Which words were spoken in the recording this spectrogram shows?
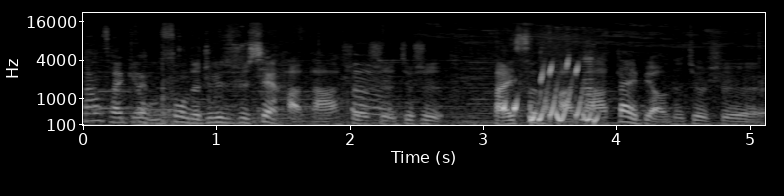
刚才给我们送的这个就是现哈达，是不是？就是白色的哈达，代表的就是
